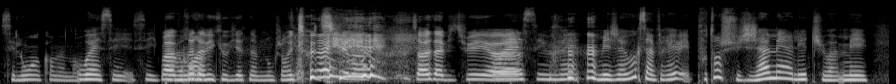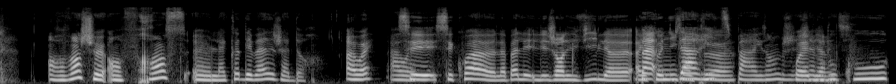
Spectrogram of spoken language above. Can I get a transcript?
C'est loin quand même. hein. ouais, c'est c'est Bah, hyper après, t'as vécu au Vietnam, donc j'ai envie de te Ouais. dire, euh, ça va t'habituer. Ouais, c'est vrai. Mais j'avoue que ça me fait rêver. Pourtant, je suis jamais allée, tu vois. Mais en revanche, en France, la Côte des Bases, j'adore. Ah ouais, Ah ouais. C'est- C'est quoi euh, là-bas, les, les- genre les villes euh, Bah, iconiques un peu, Biarritz, euh, par exemple, ouais, j'aime Biarritz. beaucoup.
